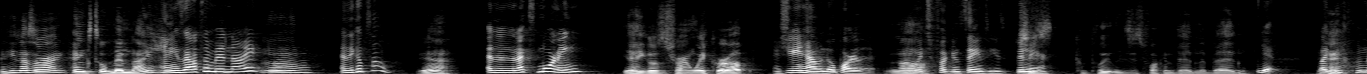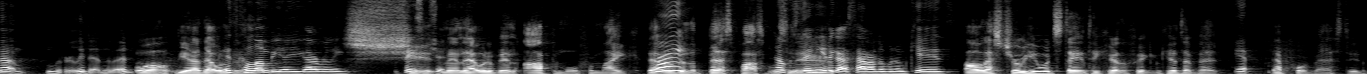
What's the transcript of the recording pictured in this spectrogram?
And he does all right. Hangs till midnight. He hangs out till midnight Mm-hmm. and he comes home. Yeah. And then the next morning, Yeah, he goes to try and wake her up. and she ain't having no part of that. No. Which fucking saying you, been She's there. completely just fucking dead in the bed. Yeah. Like not literally dead in the bed. Well, yeah, that would have It's been Colombia. You gotta really say some shit, shit. man. That would have been optimal for Mike. That would have Right. been the best possible No, because then he'd have got saddled up with them kids. oh, that's true. He would stay and take care of the freaking kids. I bet. Yep. That poor bastard.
